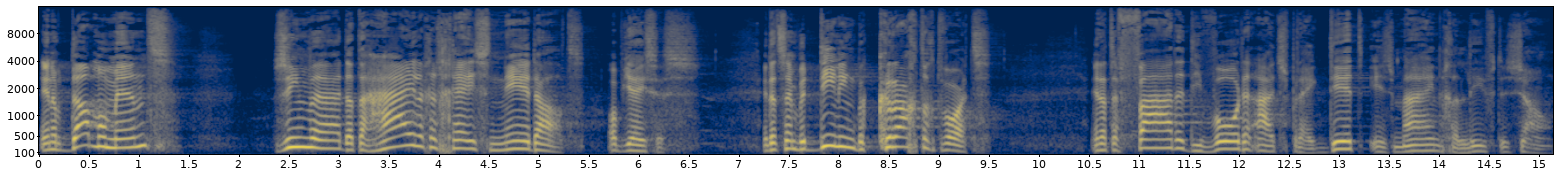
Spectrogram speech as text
En op dat moment zien we dat de Heilige Geest neerdaalt op Jezus. En dat zijn bediening bekrachtigd wordt. En dat de Vader die woorden uitspreekt. Dit is mijn geliefde zoon,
